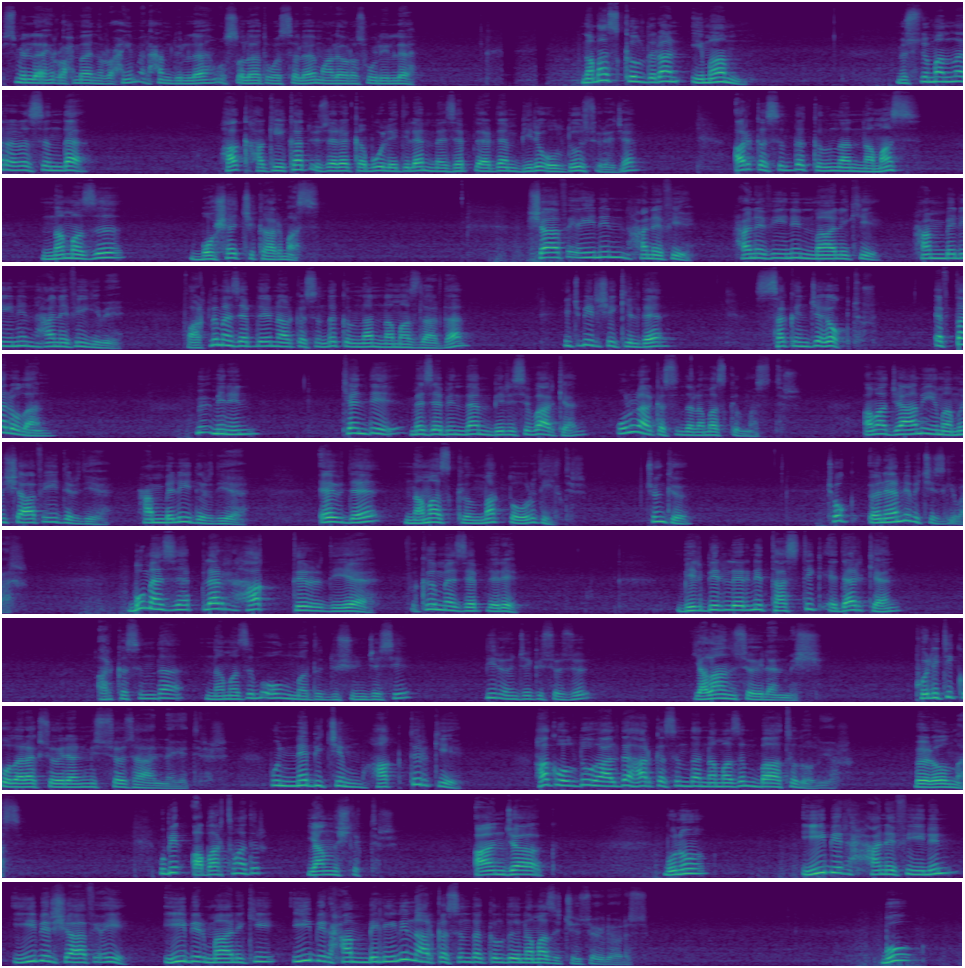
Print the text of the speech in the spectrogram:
Bismillahirrahmanirrahim. Elhamdülillah. Ve salatu ve selamu ala Resulillah. Namaz kıldıran imam, Müslümanlar arasında hak, hakikat üzere kabul edilen mezheplerden biri olduğu sürece, arkasında kılınan namaz, namazı boşa çıkarmaz. Şafii'nin Hanefi, Hanefi'nin Maliki, Hanbeli'nin Hanefi gibi farklı mezheplerin arkasında kılınan namazlarda hiçbir şekilde sakınca yoktur. Eftal olan müminin kendi mezhebinden birisi varken onun arkasında namaz kılmasıdır. Ama cami imamı Şafii'dir diye, Hanbeli'dir diye evde namaz kılmak doğru değildir. Çünkü çok önemli bir çizgi var. Bu mezhepler haktır diye fıkıh mezhepleri birbirlerini tasdik ederken arkasında namazım olmadı düşüncesi bir önceki sözü yalan söylenmiş, politik olarak söylenmiş söz haline getirir. Bu ne biçim haktır ki hak olduğu halde arkasında namazın batıl oluyor. Böyle olmaz. Bu bir abartmadır, yanlışlıktır. Ancak bunu iyi bir Hanefi'nin, iyi bir Şafii, iyi bir Maliki, iyi bir Hanbeli'nin arkasında kıldığı namaz için söylüyoruz. Bu,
